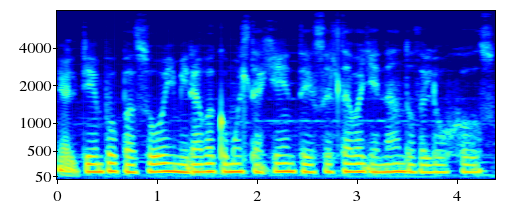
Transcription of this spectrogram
El tiempo pasó y miraba cómo esta gente se estaba llenando de lujos.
